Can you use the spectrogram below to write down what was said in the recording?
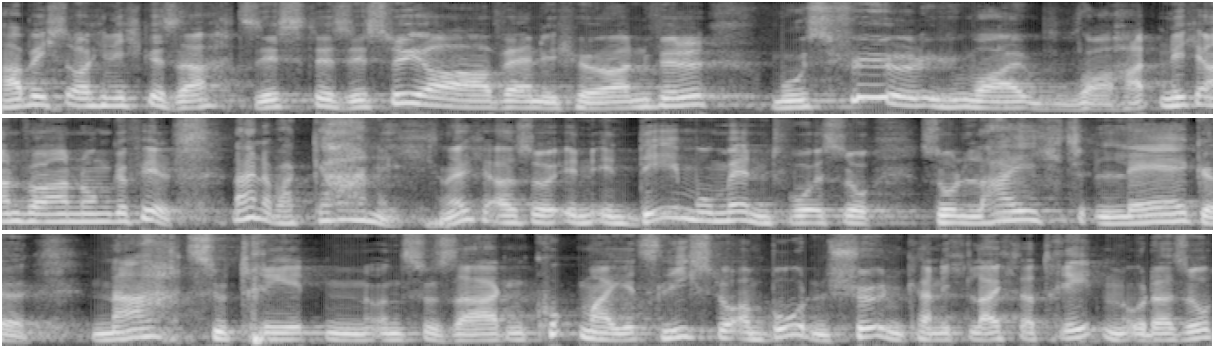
habe ich es euch nicht gesagt? Siste, siste, ja, wer nicht hören will, muss fühlen. Hat nicht an Warnung gefehlt. Nein, aber gar nicht. nicht? Also in, in dem Moment, wo es so, so leicht läge, nachzutreten und zu sagen, guck mal, jetzt liegst du am Boden, schön, kann ich leichter treten oder so.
